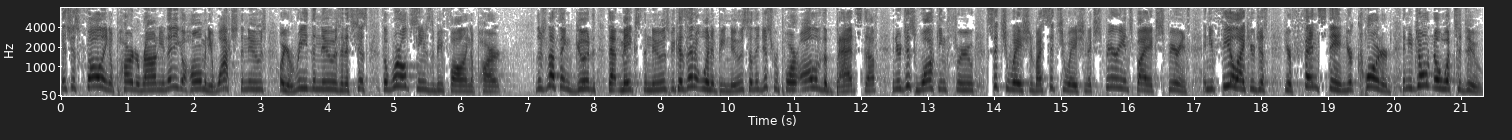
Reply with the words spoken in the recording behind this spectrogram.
it's just falling apart around you. And then you go home and you watch the news or you read the news and it's just the world seems to be falling apart. There's nothing good that makes the news because then it wouldn't be news so they just report all of the bad stuff and you're just walking through situation by situation experience by experience and you feel like you're just you're fenced in you're cornered and you don't know what to do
